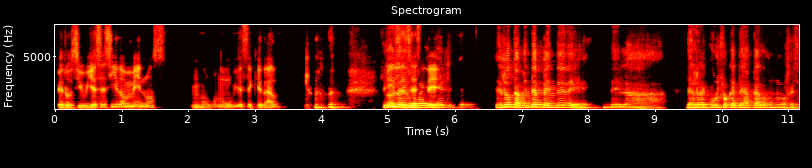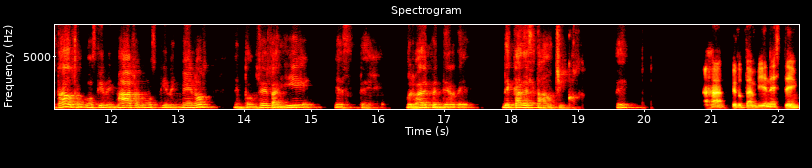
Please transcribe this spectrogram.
Pero si hubiese sido menos, no, no hubiese quedado. sí, le digo, este eso también depende de, de la del recurso que tenga cada uno de los estados. Algunos tienen más, algunos tienen menos. Entonces, allí, este, pues va a depender de, de cada estado, chicos. Ajá, pero también, este,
